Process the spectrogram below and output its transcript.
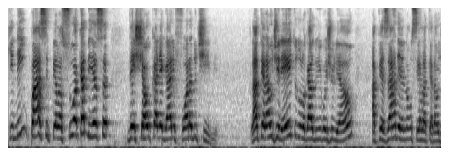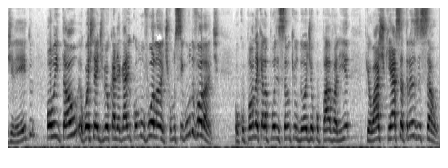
que nem passe pela sua cabeça deixar o Calegari fora do time. Lateral direito no lugar do Igor Julião, apesar dele não ser lateral direito. Ou então, eu gostaria de ver o Calegari como volante, como segundo volante. Ocupando aquela posição que o Dodge ocupava ali. Porque eu acho que essa transição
